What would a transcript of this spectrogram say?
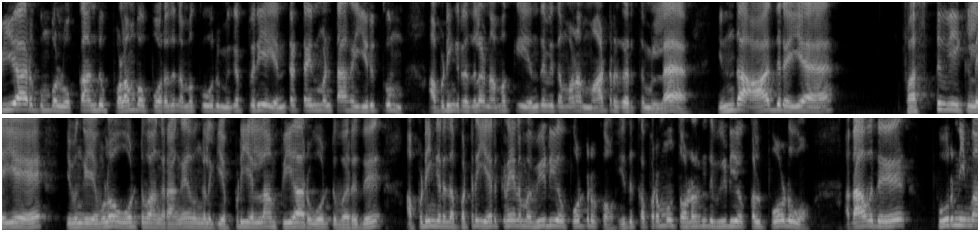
பிஆர் கும்பல் உட்காந்து புலம்ப போறது நமக்கு ஒரு மிகப்பெரிய என்டர்டைன்மெண்ட்டாக இருக்கும்." அப்படிங்கிறதுல நமக்கு எந்த விதமான மாற்று கருத்தும் இல்லை இந்த ஆதிரைய ஃபர்ஸ்ட் வீக்லேயே இவங்க எவ்வளோ ஓட்டு வாங்குறாங்க, இவங்களுக்கு எப்படியெல்லாம் பிஆர் ஓட்டு வருது அப்படிங்கிறத பற்றி ஏற்கனவே நம்ம வீடியோ போட்டிருக்கோம். இதுக்கப்புறமும் தொடர்ந்து வீடியோக்கள் போடுவோம். அதாவது பூர்ணிமா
